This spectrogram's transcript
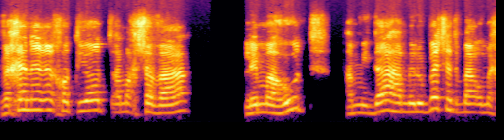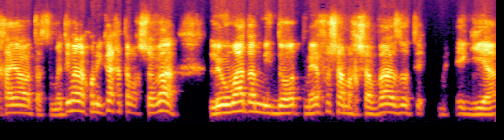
וכן ערך אותיות המחשבה למהות המידה המלובשת בה ומחיה אותה. זאת אומרת, אם אנחנו ניקח את המחשבה לעומת המידות, מאיפה שהמחשבה הזאת הגיעה,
